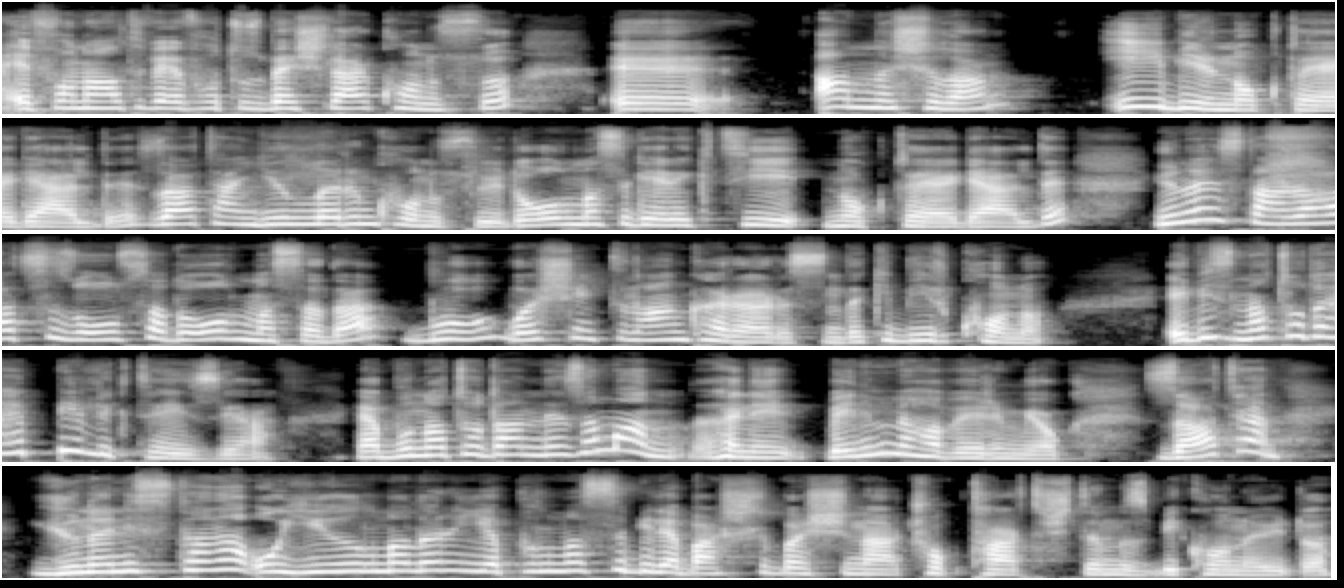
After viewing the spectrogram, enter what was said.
F-16 ve F-35'ler konusu e, anlaşılan iyi bir noktaya geldi. Zaten yılların konusuydu. Olması gerektiği noktaya geldi. Yunanistan rahatsız olsa da olmasa da bu Washington-Ankara arasındaki bir konu. E biz NATO'da hep birlikteyiz ya. Ya bu NATO'dan ne zaman hani benim mi haberim yok? Zaten Yunanistan'a o yığılmaların yapılması bile başlı başına çok tartıştığımız bir konuydu.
